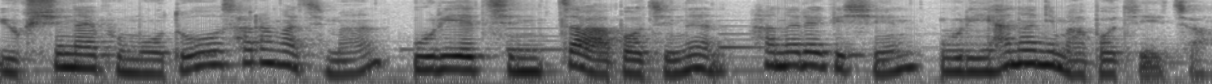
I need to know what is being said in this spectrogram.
육신의 부모도 사랑하지만 우리의 진짜 아버지는 하늘에 계신 우리 하나님 아버지이죠.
